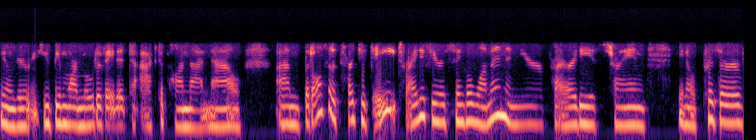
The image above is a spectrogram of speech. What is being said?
you know, you're, you'd be more motivated to act upon that now. Um, but also, it's hard to date, right? If you're a single woman and your priority is try and, you know, preserve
